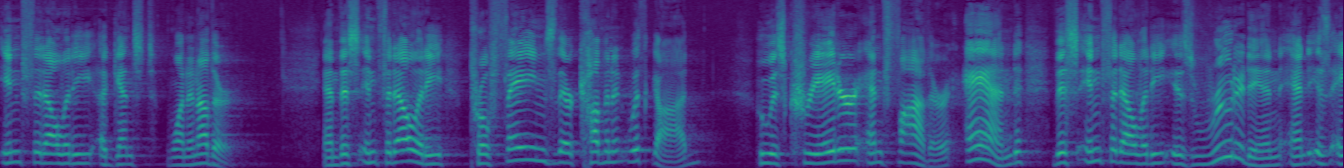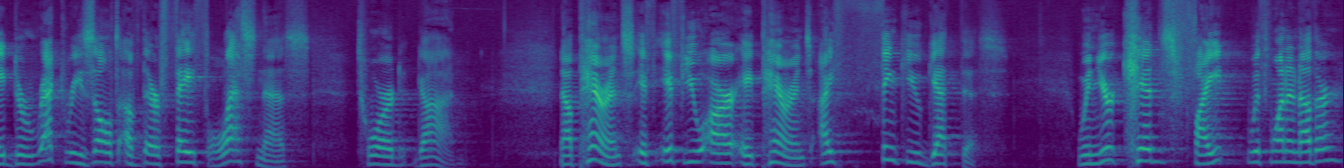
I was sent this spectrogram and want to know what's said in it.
infidelity against one another. And this infidelity profanes their covenant with God who is creator and father, and this infidelity is rooted in and is a direct result of their faithlessness toward God. Now, parents, if, if you are a parent, I think you get this. When your kids fight with one another,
